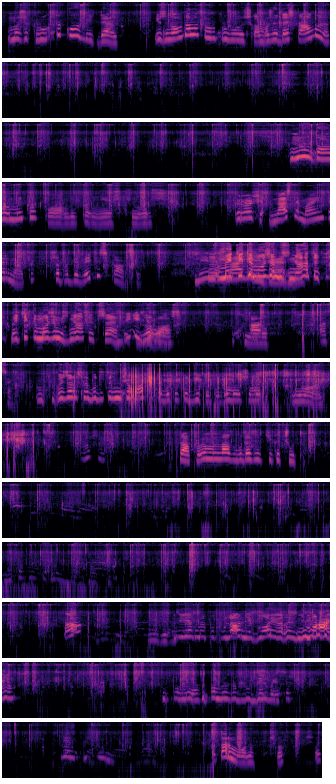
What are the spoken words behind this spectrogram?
Може круг такий обійдемо? І знов дала того провулочка, а може десь там буде? Ну да, ми попали, звісно ж. Коротше, в нас немає інтернету, щоб подивитись карту. Ми, не Ми знаємо, тільки де можемо ми. зняти, ми тільки можемо зняти це для Відео. вас. А-. А це? Ви зараз не будете нічого бачити, бо тут діти подумають, що ми знімаємо. Так, ви нас будете тільки чути. Популярні блогери знімаємо. Типа ми, типа ми заблудилися. Блін, пішли. Татар. Що? Що?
